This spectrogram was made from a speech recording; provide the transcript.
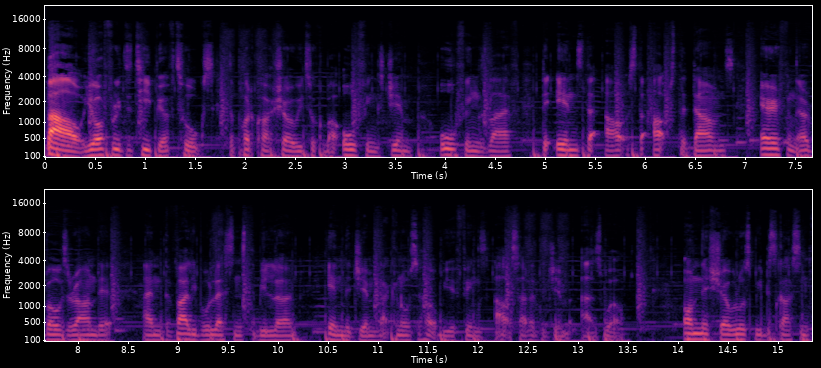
Bow, you're through to TPF Talks, the podcast show where we talk about all things gym, all things life, the ins, the outs, the ups, the downs, everything that revolves around it, and the valuable lessons to be learned in the gym that can also help you with things outside of the gym as well. On this show, we'll also be discussing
